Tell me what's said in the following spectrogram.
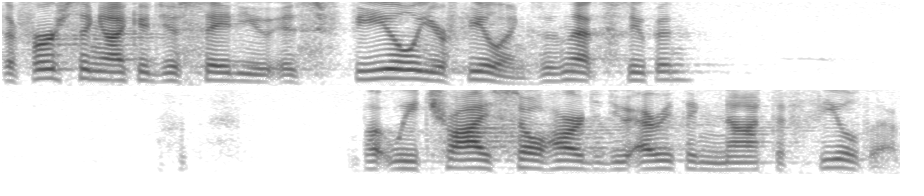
The first thing I could just say to you is feel your feelings. Isn't that stupid? But we try so hard to do everything not to feel them.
